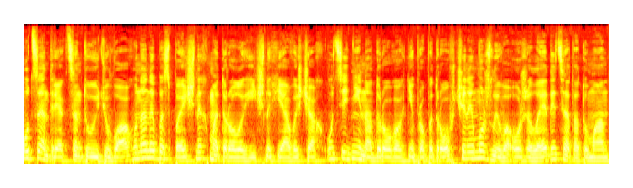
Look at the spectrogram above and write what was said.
У центрі акцентують увагу на небезпечних метеорологічних явищах. У ці дні на дорогах Дніпропетровщини можлива ожеледиця та туман.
